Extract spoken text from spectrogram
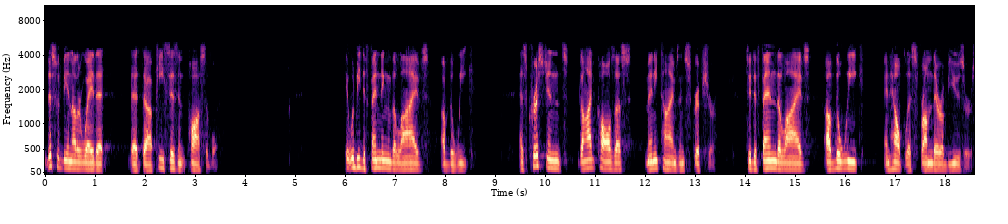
this would be another way that, that uh, peace isn't possible. It would be defending the lives of the weak. As Christians, God calls us many times in Scripture to defend the lives of the weak and helpless from their abusers.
